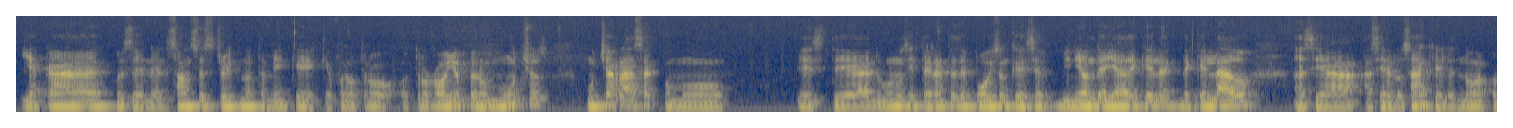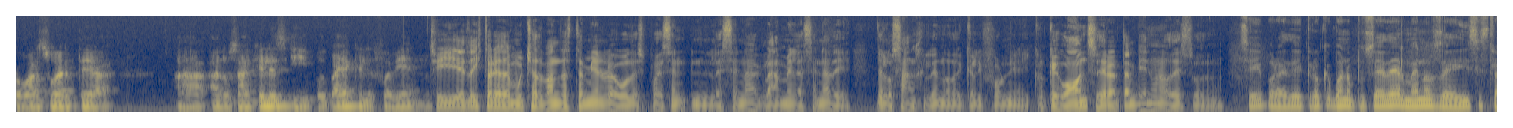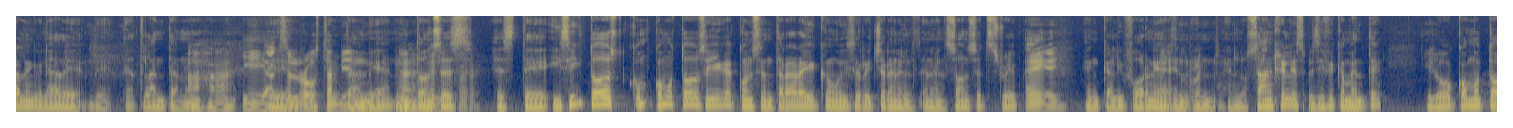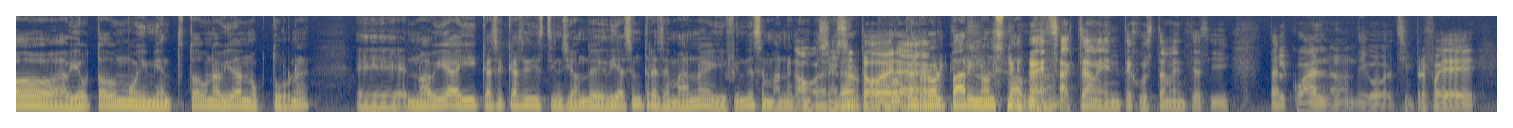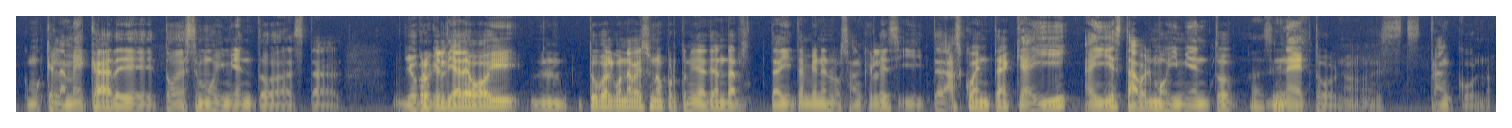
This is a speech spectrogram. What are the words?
y acá pues en el Sunset Strip, ¿no? También que, que fue otro, otro rollo, pero muchos, mucha raza como este, algunos integrantes de Poison que se vinieron de allá de aquel, de lado hacia, hacia Los Ángeles, ¿no? A probar suerte a, a, a Los Ángeles y pues vaya que les fue bien. ¿no? Sí, es la historia de muchas bandas también luego después en, en la escena glam, en la escena de, de Los Ángeles, ¿no? De California. Y creo que Guns era también uno de esos. ¿no? Sí, por ahí de, creo que, bueno, pues sé de al menos de Easy Stralin que venía de, de, de Atlanta, ¿no? Ajá. Y Eh, Axel Rose también. También. Entonces, este, y sí, todos, cómo, cómo todo se llega a concentrar ahí, como dice Richard, en el, en el Sunset Strip, Ey, ey. en California, en, en Los Ángeles específicamente, y luego cómo todo, había todo un movimiento, toda una vida nocturna. Eh, no había ahí casi casi distinción de días entre semana y fin de semana. No, compadre. sí, sí, todo rock era- and roll party non-stop. Exactamente, justamente así, tal cual, ¿no? Digo, siempre fue como que la meca de todo este movimiento hasta... Yo creo que el día de hoy tuve alguna vez una oportunidad de andar ahí también en Los Ángeles y te das cuenta que ahí, ahí estaba el movimiento Así es. neto, ¿no? Es franco, ¿no?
